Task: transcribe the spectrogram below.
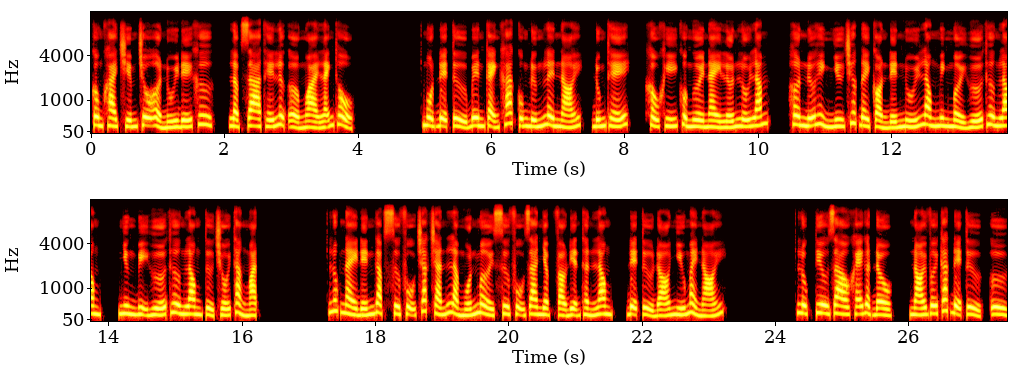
công khai chiếm chỗ ở núi Đế Khư, lập ra thế lực ở ngoài lãnh thổ. Một đệ tử bên cạnh khác cũng đứng lên nói, đúng thế, khẩu khí của người này lớn lối lắm, hơn nữa hình như trước đây còn đến núi Long Minh mời hứa thương Long, nhưng bị hứa thương Long từ chối thẳng mặt. Lúc này đến gặp sư phụ chắc chắn là muốn mời sư phụ gia nhập vào điện thần Long, đệ tử đó nhíu mày nói. Lục tiêu giao khẽ gật đầu, nói với các đệ tử, ừ,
